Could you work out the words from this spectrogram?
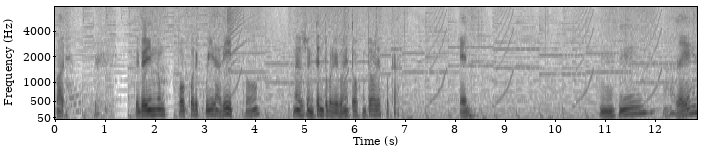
Vale. Estoy teniendo un poco de cuidadito. Eso intento porque con estos controles, pues claro. Bien. Vale.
